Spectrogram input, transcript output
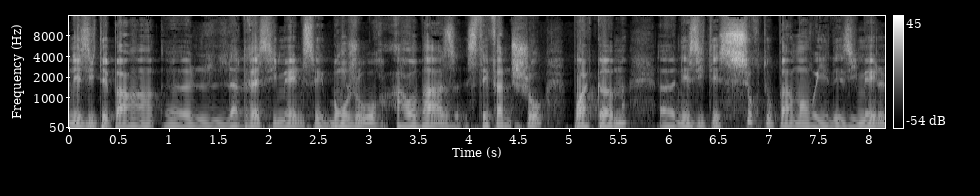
n'hésitez pas. Hein, L'adresse email c'est bonjour euh, n'hésitez surtout pas à m'envoyer des emails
